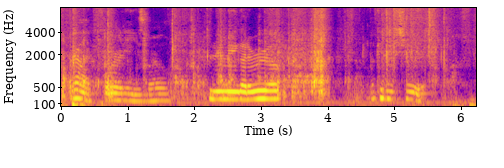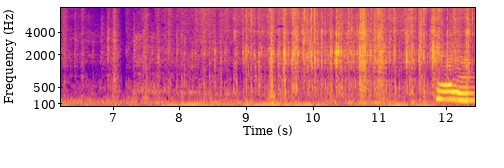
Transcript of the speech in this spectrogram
I got like four of these, bro. And that man got a real. Look at this shit. Hell no.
